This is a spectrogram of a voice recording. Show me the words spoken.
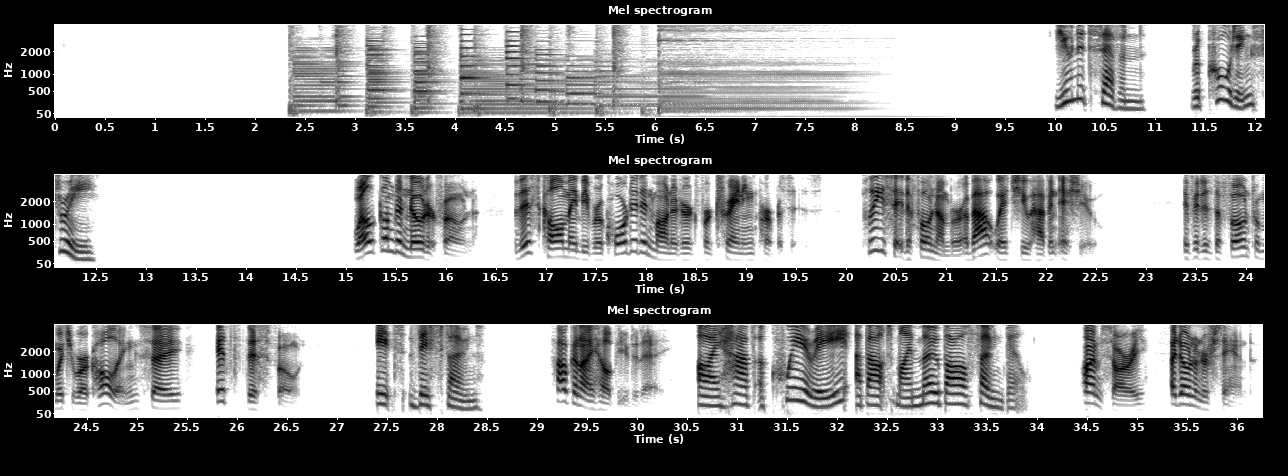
Unit 7, Recording 3. Welcome to Nodaphone. This call may be recorded and monitored for training purposes. Please say the phone number about which you have an issue. If it is the phone from which you are calling, say, It's this phone. It's this phone. How can I help you today? I have a query about my mobile phone bill. I'm sorry, I don't understand.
